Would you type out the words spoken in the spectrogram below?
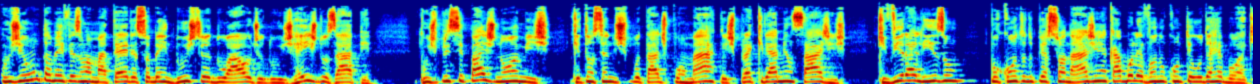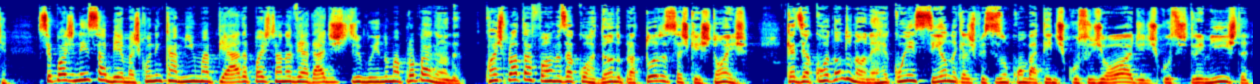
O G1 também fez uma matéria sobre a indústria do áudio dos reis do Zap, com os principais nomes que estão sendo disputados por marcas para criar mensagens que viralizam por conta do personagem e acabam levando o conteúdo a reboque. Você pode nem saber, mas quando encaminha uma piada, pode estar, na verdade, distribuindo uma propaganda. Com as plataformas acordando para todas essas questões, quer dizer, acordando não, né? Reconhecendo que elas precisam combater discurso de ódio, discurso extremista,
